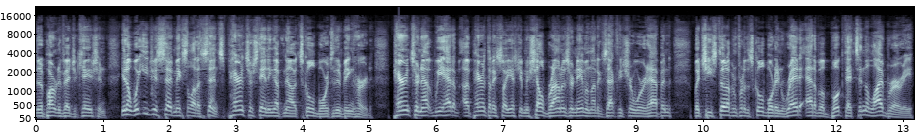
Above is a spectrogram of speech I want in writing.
the Department of Education. You know, what you just said makes a lot of sense. Parents are standing up now at school boards and they're being heard. Parents are now, we had a, a parent that I saw yesterday, Michelle Brown is her name. I'm not exactly sure where it happened, but she stood up in front of the school board and read out of a book that's in the library,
